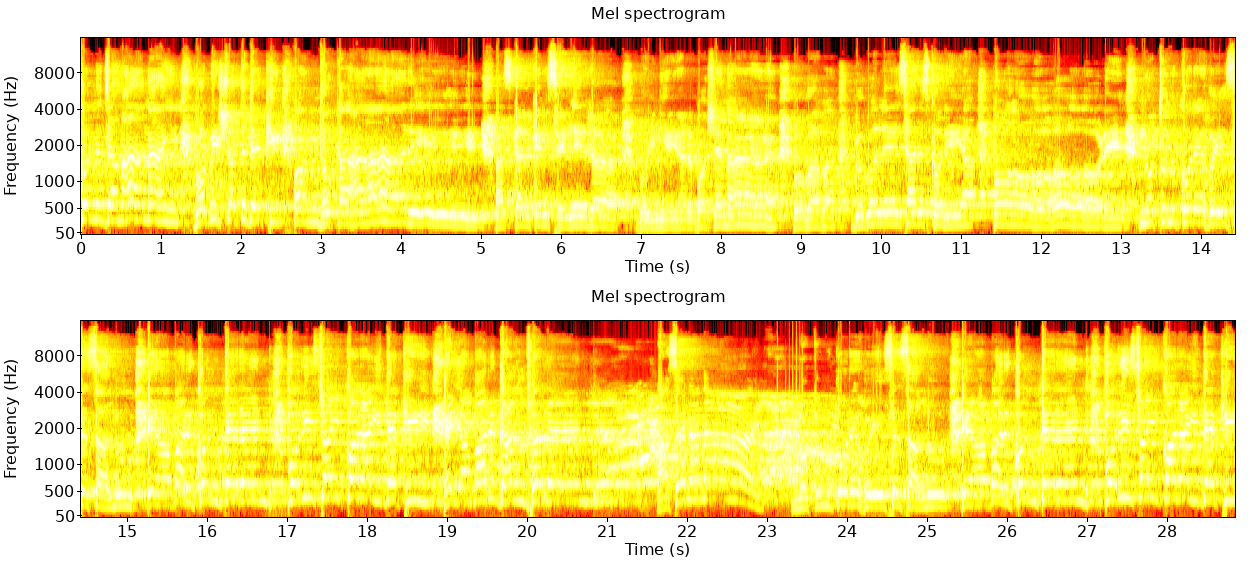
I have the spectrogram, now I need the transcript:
কোন জামানাই ভবিষ্যৎ দেখি অন্ধকারে। আজকালকের ছেলেরা বই নিয়ে আর বসে না। ও বাবা, গুগলে সার্চ করিয়া পড়ে। নতুন করে হয়েছে চালু, এ আবার হয়েছে চালু। এ আবার কন্টেরেন্ট পরিচয় করাই দেখি।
